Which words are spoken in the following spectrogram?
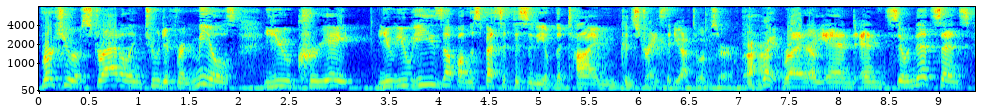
virtue of straddling two different meals, you create you you ease up on the specificity of the time constraints that you have to observe. Right. Right, like, and and so in that sense,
